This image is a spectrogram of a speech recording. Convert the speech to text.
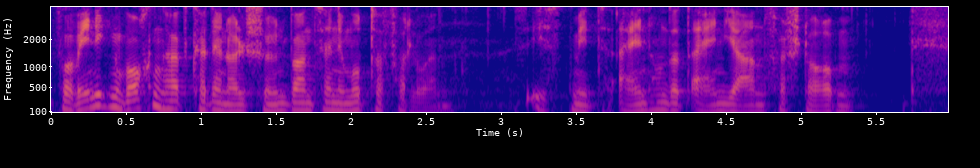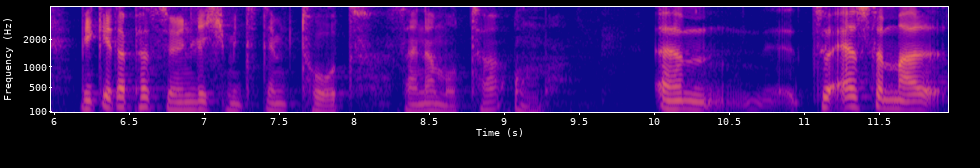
Vor wenigen Wochen hat Kardinal Schönborn seine Mutter verloren. Sie ist mit 101 Jahren verstorben. Wie geht er persönlich mit dem Tod seiner Mutter um? Ähm, zuerst einmal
